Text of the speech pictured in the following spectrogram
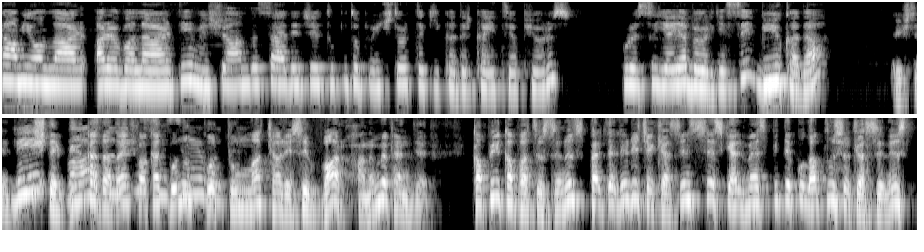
kamyonlar, arabalar değil mi? Şu anda sadece topu topu 3-4 dakikadır kayıt yapıyoruz. Burası yaya bölgesi, Büyükada. İşte, Ve işte Büyükada'da fakat bunun kurtulma çaresi var hanımefendi. Kapıyı kapatırsınız, perdeleri çekersiniz, ses gelmez, bir de kulaklığı sökersiniz.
